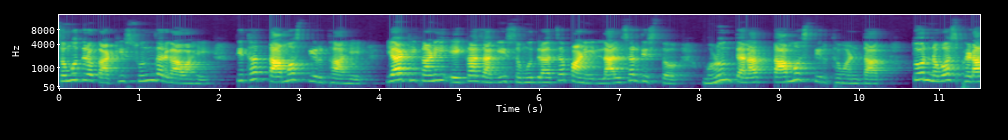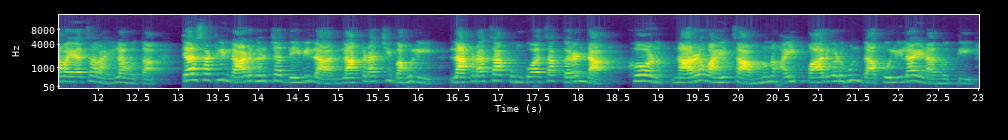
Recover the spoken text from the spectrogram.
समुद्रकाठी सुंदर गाव आहे. तिथं तामस तीर्थ आहे. या ठिकाणी एका जागी समुद्राचं पाणी लालसर दिसतं म्हणून त्याला तामस तीर्थ म्हणतात. तो नवस फेडावयाचा राहिला होता. त्यासाठी लाडघरच्या देवीला लाकडाची बाहुली लाकडाचा कुंकवाचा करंडा खण नारळ व्हायचा म्हणून आई पालगडहून दापोलीला येणार होती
